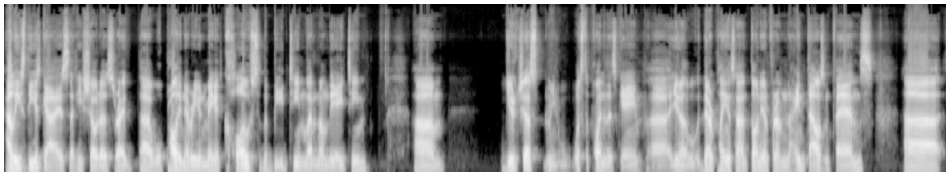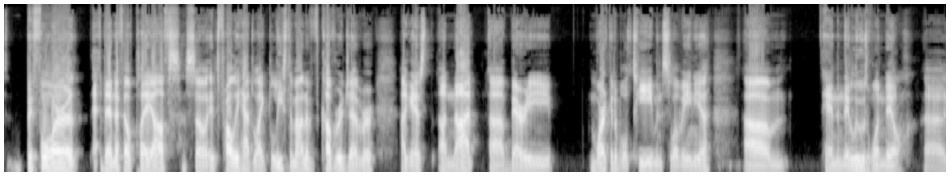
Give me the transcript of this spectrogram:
at least these guys that he showed us, right, uh, will probably never even make it close to the B team, let alone the A team. Um, you're just, I mean, what's the point of this game? Uh, you know, they're playing in San Antonio in front of 9,000 fans uh, before the NFL playoffs. So it's probably had like the least amount of coverage ever against a not uh, very marketable team in Slovenia. Um, and then they lose 1 0. Uh,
